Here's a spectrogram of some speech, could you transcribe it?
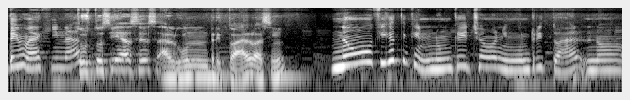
¿Te imaginas? ¿Tú, ¿Tú sí haces algún ritual o así? No, fíjate que nunca he hecho ningún ritual, no,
